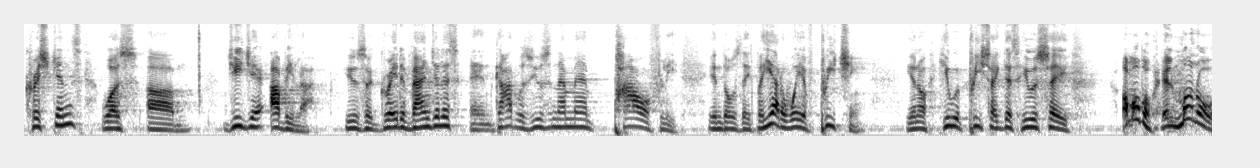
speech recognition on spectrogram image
Christians was um, Yiye Avila. He was a great evangelist, and God was using that man powerfully in those days. But he had a way of preaching. You know, he would preach like this. He would say, Amado hermano,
